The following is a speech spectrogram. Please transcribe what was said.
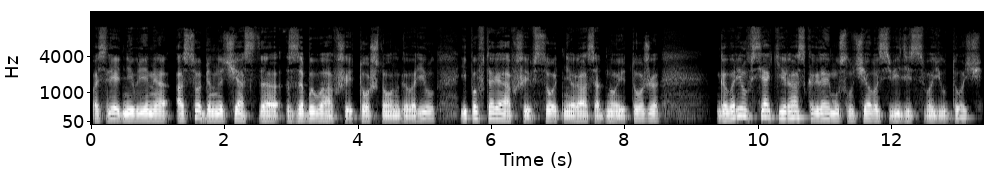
последнее время особенно часто забывавший то, что он говорил, и повторявший в сотни раз одно и то же, говорил всякий раз, когда ему случалось видеть свою дочь.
